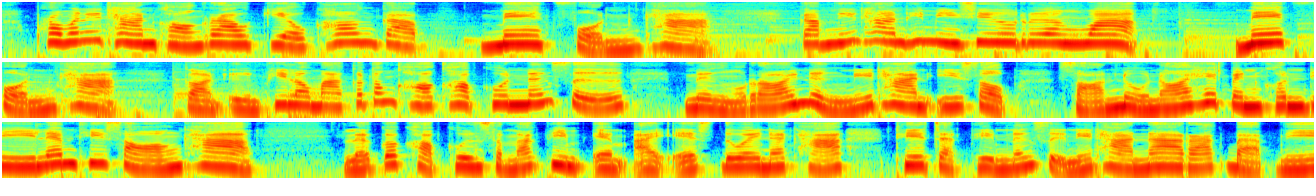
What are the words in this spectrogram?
ๆ เพราะว่านิทานของเราเกี่ยวข้องกับเมฆฝนค่ะ กับนิทานที่มีชื่อเรื่องว่า เมฆฝนค่ะ ก่อนอื่นพี่เรามาก็ต้องขอขอบคุณหนังสือ 101 นิทานอีสบสอนหนูน้อยให้เป็นคนดีเล่มที่2ค่ะ แล้วก็ขอบคุณสำนักพิมพ์ MIS ด้วยนะคะ ที่จัดพิมพ์หนังสือนิทานน่ารักแบบนี้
